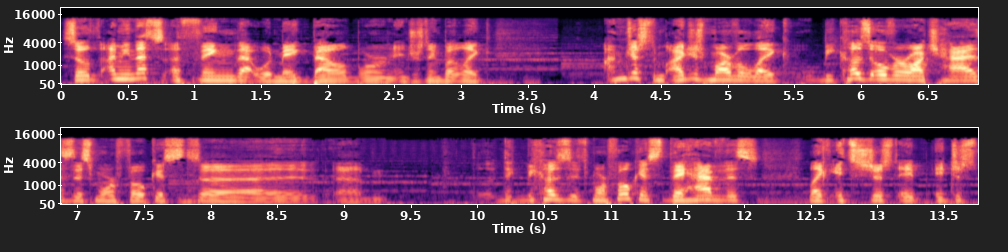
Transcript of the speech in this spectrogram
So I mean, that's a thing that would make Battleborn interesting. But like, I'm just I just marvel like because Overwatch has this more focused, uh, um, because it's more focused, they have this like it's just it it just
